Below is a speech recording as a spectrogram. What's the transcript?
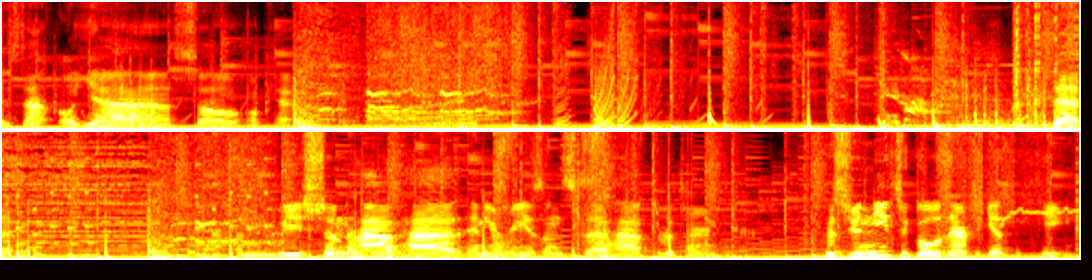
Is that? Oh yeah. So okay. Dead. And we shouldn't have had any reasons to have to return here, because you need to go there to get the key.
